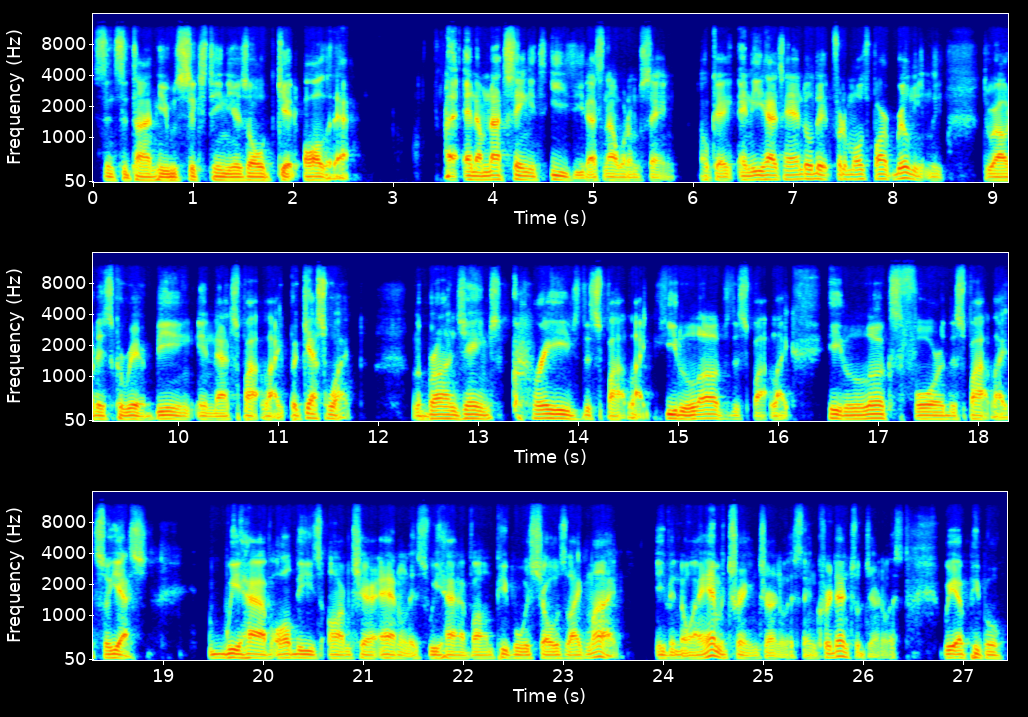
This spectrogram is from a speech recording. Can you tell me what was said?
since the time he was 16 years old. Get all of that. And I'm not saying it's easy. That's not what I'm saying. Okay. And he has handled it for the most part brilliantly throughout his career, being in that spotlight. But guess what? LeBron James craves the spotlight. He loves the spotlight. He looks for the spotlight. So, yes, we have all these armchair analysts. We have um, people with shows like mine, even though I am a trained journalist and credentialed journalist. We have people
